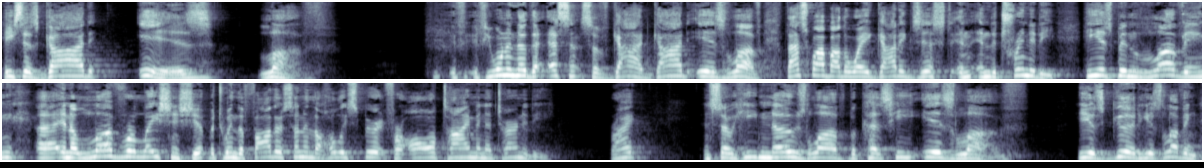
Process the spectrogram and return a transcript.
He says, God is love. If, if you want to know the essence of God, God is love. That's why, by the way, God exists in, in the Trinity. He has been loving uh, in a love relationship between the Father, Son, and the Holy Spirit for all time and eternity, right? And so he knows love because he is love. He is good. He is loving.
